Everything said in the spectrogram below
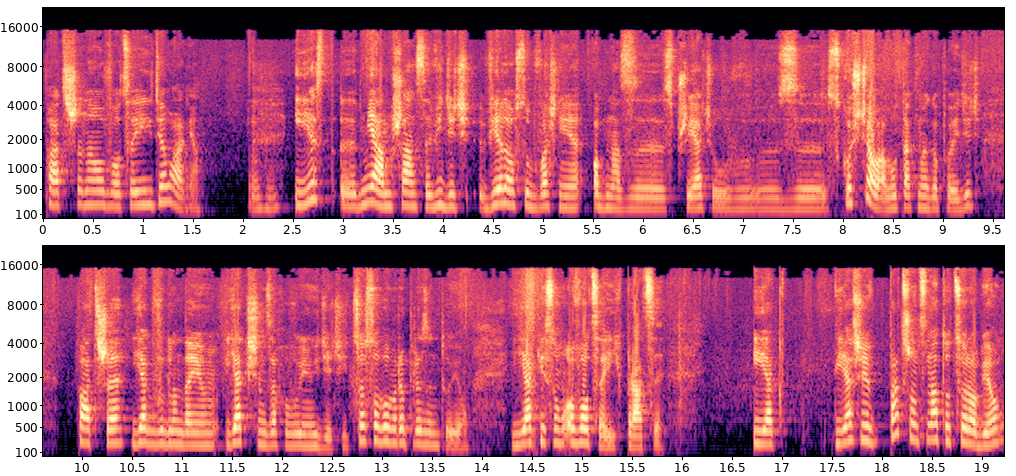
Patrzę na owoce ich działania. Mhm. I jest, y, miałam szansę widzieć wiele osób właśnie od nas z, z przyjaciół z, z kościoła, bo tak mogę powiedzieć. Patrzę, jak wyglądają, jak się zachowują ich dzieci, co sobą reprezentują, jakie są owoce ich pracy. I jak ja się, patrząc na to, co robią,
